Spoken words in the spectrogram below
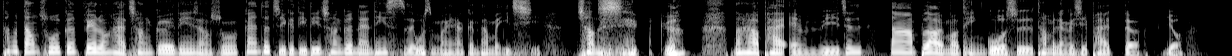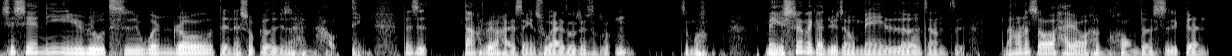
他们当初跟飞轮海唱歌，一定想说，干这几个弟弟唱歌难听死了，为什么还要跟他们一起唱这些歌？那还要拍 M V，就是大家不知道有没有听过，是他们两个一起拍的，有谢谢你如此温柔的那首歌，就是很好听。但是当飞轮海的声音出来的时候，就想说，嗯，怎么美声的感觉怎么没了？这样子。然后那时候还有很红的是跟《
